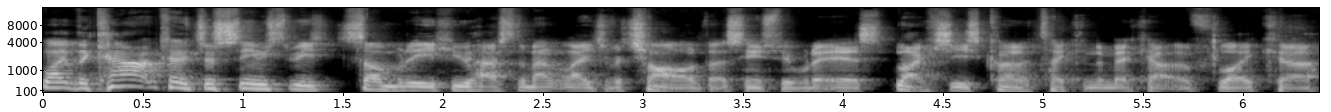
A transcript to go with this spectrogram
Like the character just seems to be somebody who has the mental age of a child. That seems to be what it is. Like she's kind of taking the mick out of like uh,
